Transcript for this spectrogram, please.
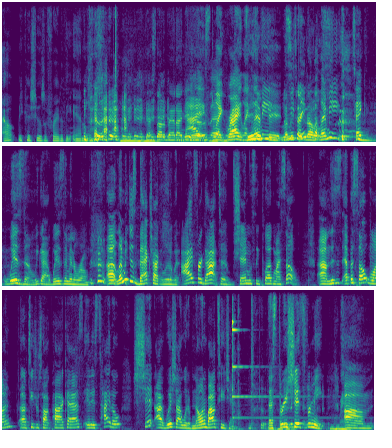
out because she was afraid of the animals. That's not a bad idea. Nice. Like right. Like let me let, Let me, me take think about let me take wisdom. We got wisdom in the room. Uh, let me just backtrack a little bit. I forgot to shamelessly plug myself. Um, this is episode one of Teacher Talk Podcast. It is titled "Shit I Wish I Would Have Known About Teaching." That's three shits for me. Um,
